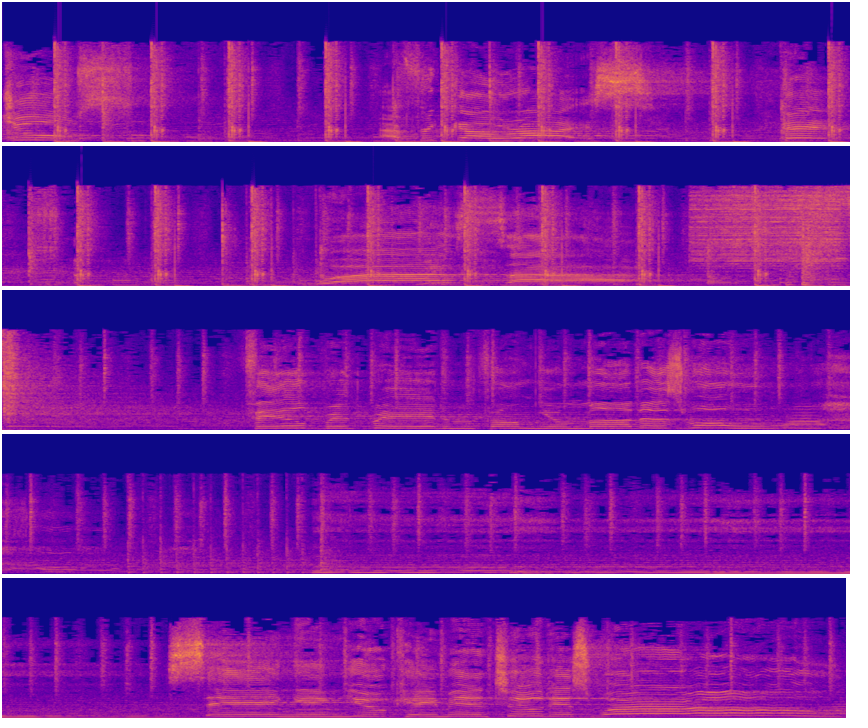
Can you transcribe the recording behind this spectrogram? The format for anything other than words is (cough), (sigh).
Juice, Africa arise. Hey, (laughs) what's? Filled with rhythm from your mother's womb. Singing, you came into this world.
